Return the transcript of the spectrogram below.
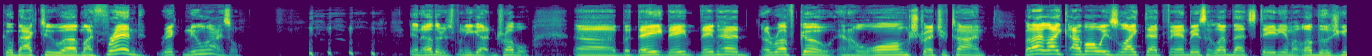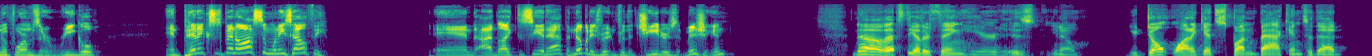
go back to uh, my friend Rick Neuheisel and others when he got in trouble. Uh, but they they they've had a rough go and a long stretch of time. But I like I've always liked that fan base. I love that stadium. I love those uniforms. They're regal. And Penix has been awesome when he's healthy. And I'd like to see it happen. Nobody's rooting for the cheaters at Michigan. No, that's the other thing here is, you know, you don't want to get spun back into that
